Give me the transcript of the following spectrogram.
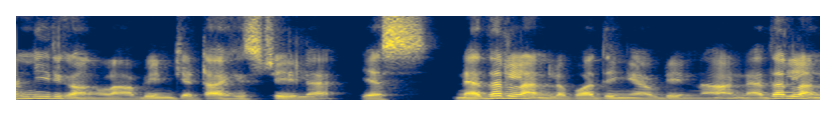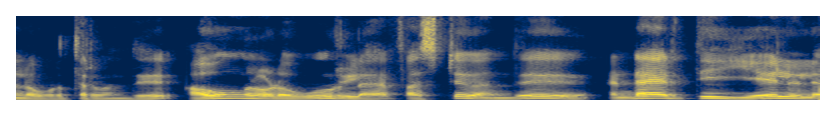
பண்ணியிருக்காங்களா அப்படின்னு கேட்டால் ஹிஸ்ட்ரியில் எஸ் நெதர்லாண்டில் பார்த்தீங்க அப்படின்னா நெதர்லாண்டில் ஒருத்தர் வந்து அவங்களோட ஊரில் ஃபஸ்ட்டு வந்து ரெண்டாயிரத்தி ஏழில்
